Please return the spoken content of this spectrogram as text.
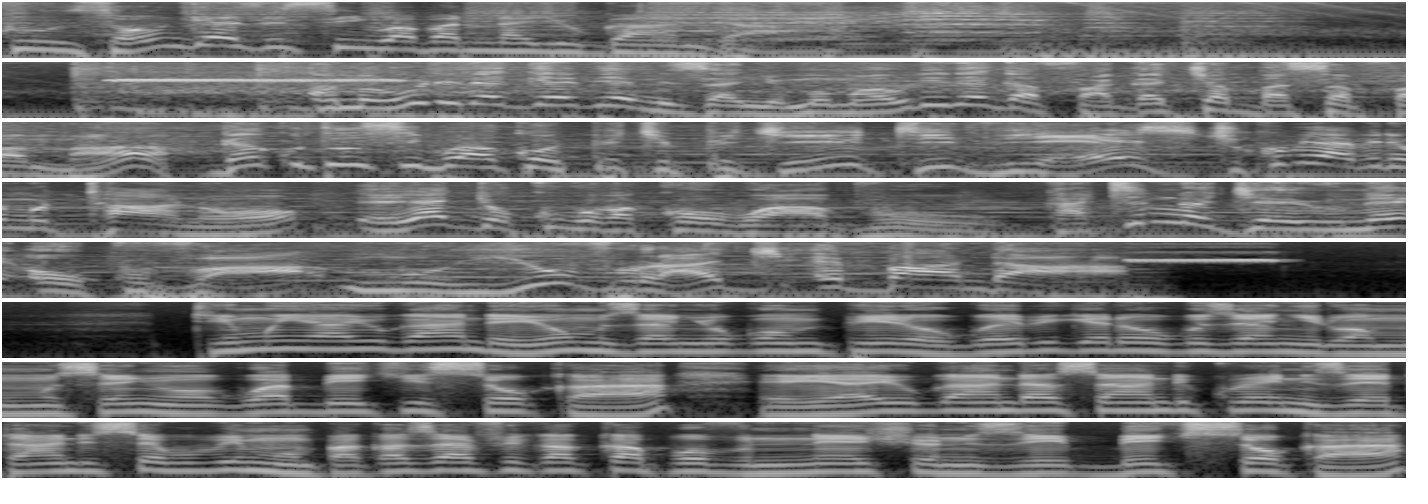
ku nsonga ezisiiwa bannayuganda amawulire g'ebyemizannyo mu mawulire gaffe agacya basafama gakutuusibwako pikipiki tvs 25 eyajja okugobako obwavu. Kati nno gyeyune okuva mu uvrag ebbanda ttiimu ya uganda ey'omuzannyo gw'omupiira ogw'ebigere oguzanyirwa mu musenyu ogwa beach soccer eya uganda sand cranes etandise bubi mu mpaka za africa cup of nations beach soccer.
